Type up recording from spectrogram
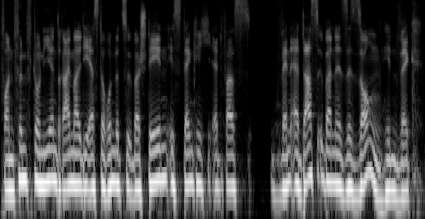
von fünf Turnieren dreimal die erste Runde zu überstehen, ist, denke ich, etwas, wenn er das über eine Saison hinweg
